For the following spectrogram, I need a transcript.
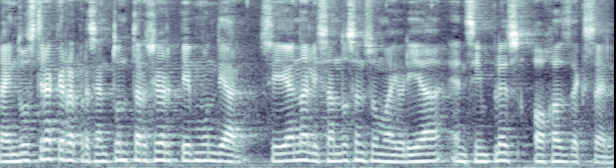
la industria que representa un tercio del PIB mundial sigue analizándose en su mayoría en simples hojas de Excel.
